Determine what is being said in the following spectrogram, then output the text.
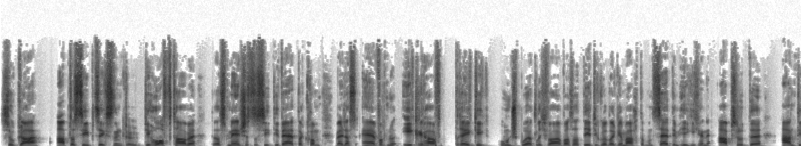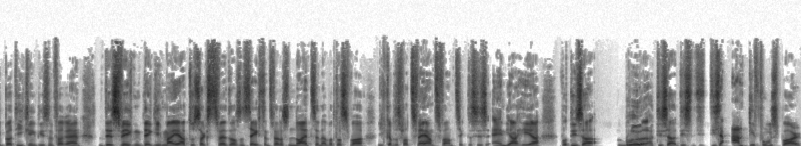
sogar ab der 70. gehofft habe, dass Manchester City weiterkommt, weil das einfach nur ekelhaft, dreckig, unsportlich war, was Atletico da gemacht hat. Und seitdem hege ich eine absolute Antipathie gegen diesen Verein. Und deswegen denke ich mal, ja, du sagst 2016, 2019, aber das war, ich glaube, das war 22. Das ist ein Jahr her, wo dieser dieser, dieser, dieser Anti-Fußball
